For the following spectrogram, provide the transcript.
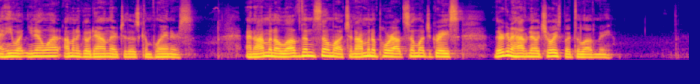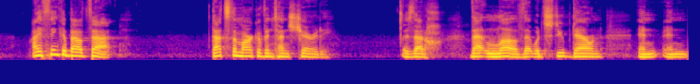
And he went, You know what? I'm going to go down there to those complainers and I'm going to love them so much and I'm going to pour out so much grace, they're going to have no choice but to love me. I think about that. That's the mark of intense charity, is that, that love that would stoop down and, and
